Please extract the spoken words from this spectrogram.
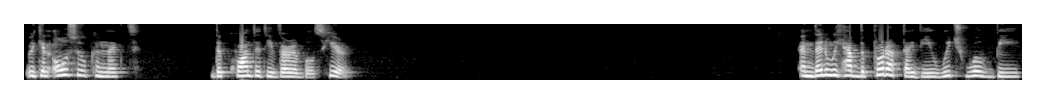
We can also connect the quantity variables here. And then we have the product ID, which will be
